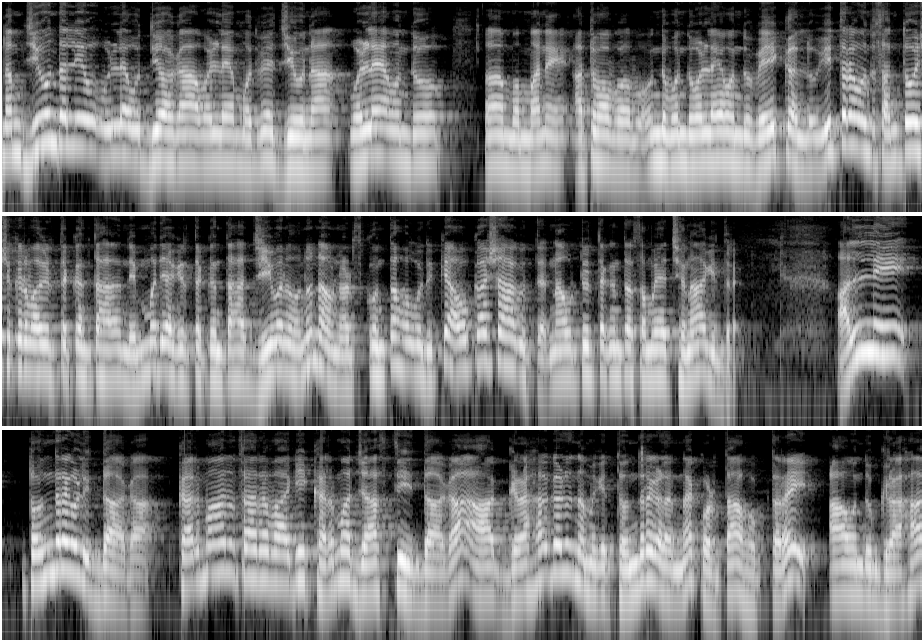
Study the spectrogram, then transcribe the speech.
ನಮ್ಮ ಜೀವನದಲ್ಲಿ ಒಳ್ಳೆಯ ಉದ್ಯೋಗ ಒಳ್ಳೆಯ ಮದುವೆ ಜೀವನ ಒಳ್ಳೆಯ ಒಂದು ಮನೆ ಅಥವಾ ಒಂದು ಒಂದು ಒಳ್ಳೆಯ ಒಂದು ವೆಹಿಕಲ್ಲು ಈ ಥರ ಒಂದು ಸಂತೋಷಕರವಾಗಿರ್ತಕ್ಕಂತಹ, ನೆಮ್ಮದಿಯಾಗಿರ್ತಕ್ಕಂತಹ ಜೀವನವನ್ನು ನಾವು ನಡ್ಸ್ಕೊತಾ ಹೋಗೋದಕ್ಕೆ ಅವಕಾಶ ಆಗುತ್ತೆ. ನಾವು ಹುಟ್ಟಿರ್ತಕ್ಕಂಥ ಸಮಯ ಚೆನ್ನಾಗಿದ್ದರೆ ಅಲ್ಲಿ ತೊಂದರೆಗಳಿದ್ದಾಗ, ಕರ್ಮಾನುಸಾರವಾಗಿ ಕರ್ಮ ಜಾಸ್ತಿ ಇದ್ದಾಗ ಆ ಗ್ರಹಗಳು ನಮಗೆ ತೊಂದರೆಗಳನ್ನು ಕೊಡ್ತಾ ಹೋಗ್ತಾರೆ. ಆ ಒಂದು ಗ್ರಹ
